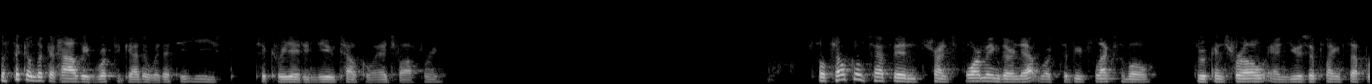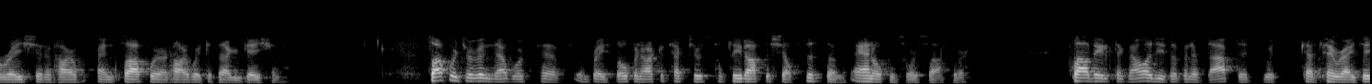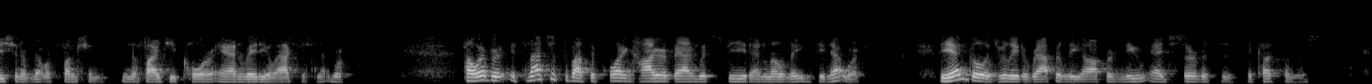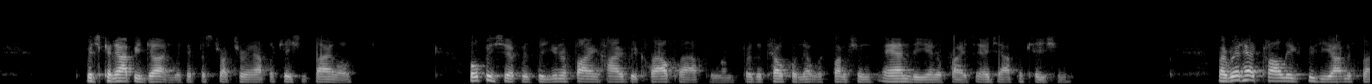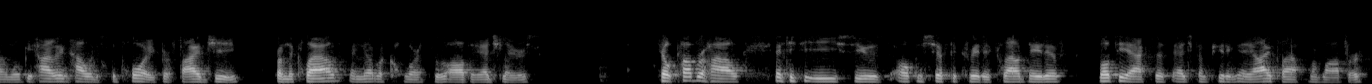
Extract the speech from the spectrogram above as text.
Let's take a look at how we've worked together with NTT East to create a new telco edge offering. So telcos have been transforming their networks to be flexible through control and user plane separation and, hard, and software and hardware disaggregation. Software-driven networks have embraced open architectures, complete off-the-shelf systems, and open source software. Cloud-native technologies have been adopted with containerization of network functions in the 5G core and radio access network. However, it's not just about deploying higher bandwidth speed and low latency networks. The end goal is really to rapidly offer new edge services to customers, which cannot be done with infrastructure and application silos. OpenShift is the unifying hybrid cloud platform for the telco network functions and the enterprise edge applications. My Red Hat colleague Sugiyama-san will be highlighting how it is deployed for 5G from the cloud and network core through all the edge layers. He'll cover how NTT East used OpenShift to create a cloud-native, multi-access edge computing AI platform offer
